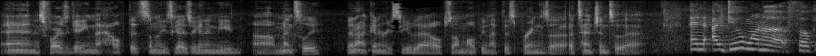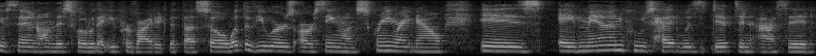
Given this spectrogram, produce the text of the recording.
And as far as getting the help that some of these guys are going to need uh, mentally, they're not going to receive that help. So I'm hoping that this brings uh, attention to that. And I do want to focus in on this photo that you provided with us. So, what the viewers are seeing on screen right now is a man whose head was dipped in acid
